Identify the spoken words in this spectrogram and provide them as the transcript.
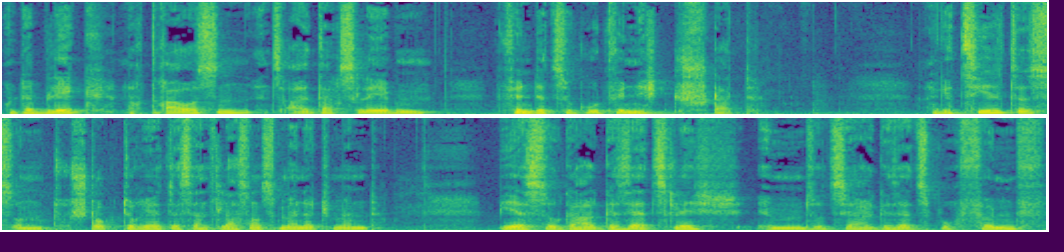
Und der Blick nach draußen ins Alltagsleben findet so gut wie nicht statt. Ein gezieltes und strukturiertes Entlassungsmanagement, wie es sogar gesetzlich im Sozialgesetzbuch 5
